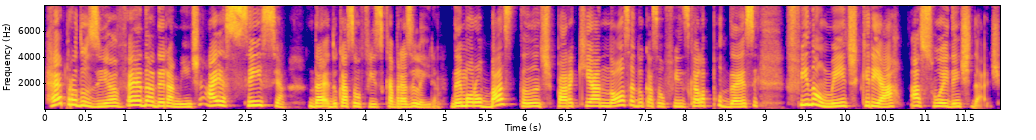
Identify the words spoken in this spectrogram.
reproduzia verdadeiramente a essência da educação física brasileira. Demorou bastante para que a nossa educação física ela pudesse finalmente criar a sua identidade.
